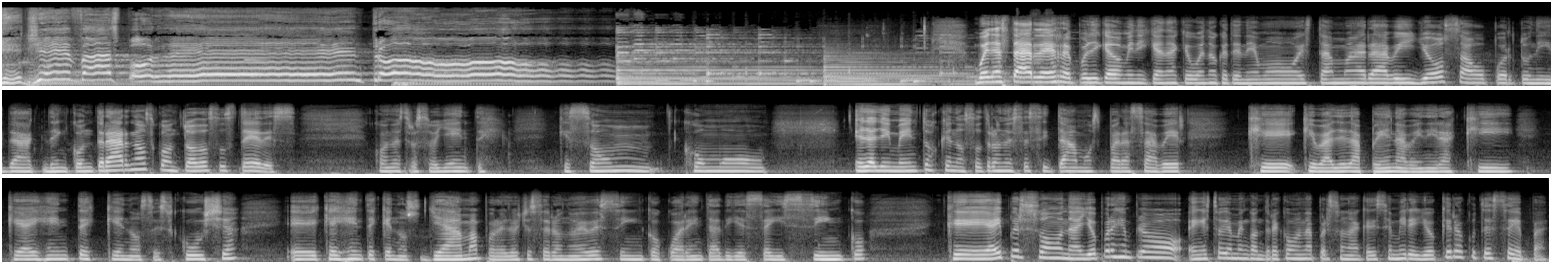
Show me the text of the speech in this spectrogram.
que llevas por dentro. Buenas tardes, República Dominicana. Qué bueno que tenemos esta maravillosa oportunidad de encontrarnos con todos ustedes, con nuestros oyentes, que son como el alimento que nosotros necesitamos para saber que, que vale la pena venir aquí, que hay gente que nos escucha, eh, que hay gente que nos llama por el 809-540-165, que hay personas, yo por ejemplo, en estos días me encontré con una persona que dice, mire, yo quiero que usted sepa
